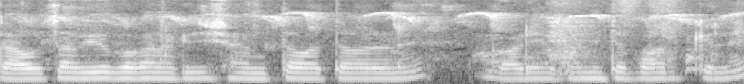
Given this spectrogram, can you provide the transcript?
गावचा व्ह्यू बघा ना किती शांत वातावरण आहे. गाडी आपण इथे पार्क केलं.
